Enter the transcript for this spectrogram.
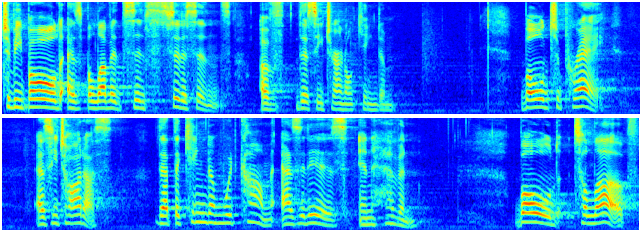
to be bold as beloved citizens of this eternal kingdom. Bold to pray, as he taught us, that the kingdom would come as it is in heaven. Bold to love,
